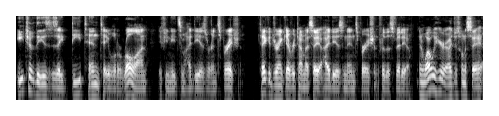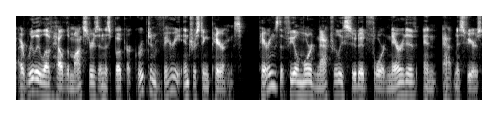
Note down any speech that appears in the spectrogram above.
Each of these is a D10 table to roll on if you need some ideas or inspiration. Take a drink every time I say ideas and inspiration for this video. And while we're here, I just want to say I really love how the monsters in this book are grouped in very interesting pairings. Pairings that feel more naturally suited for narrative and atmospheres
